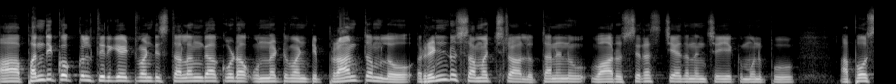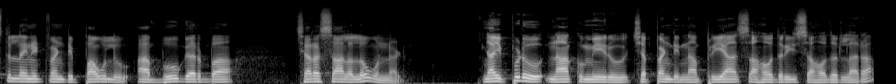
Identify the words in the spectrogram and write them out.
ఆ పందికొక్కులు తిరిగేటువంటి స్థలంగా కూడా ఉన్నటువంటి ప్రాంతంలో రెండు సంవత్సరాలు తనను వారు శిరశ్ఛేదనం చేయక మునుపు అపోస్తులైనటువంటి పౌలు ఆ భూగర్భ చెరసాలలో ఉన్నాడు. నా ఇప్పుడు నాకు మీరు చెప్పండి నా ప్రియ సహోదరి సహోదరులారా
